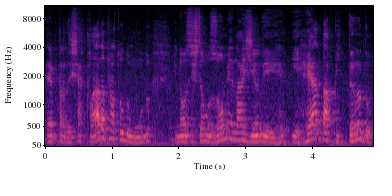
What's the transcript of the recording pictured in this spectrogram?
é para deixar claro para todo mundo que nós estamos homenageando e, e readaptando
